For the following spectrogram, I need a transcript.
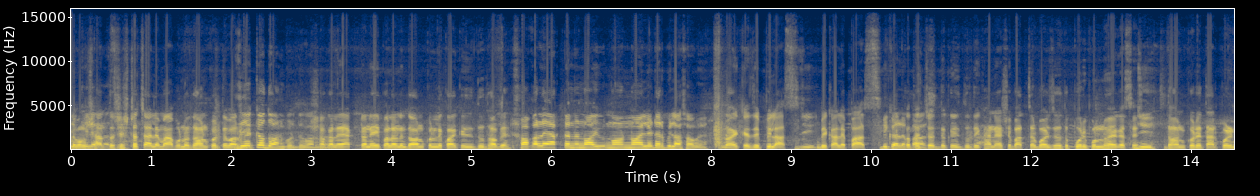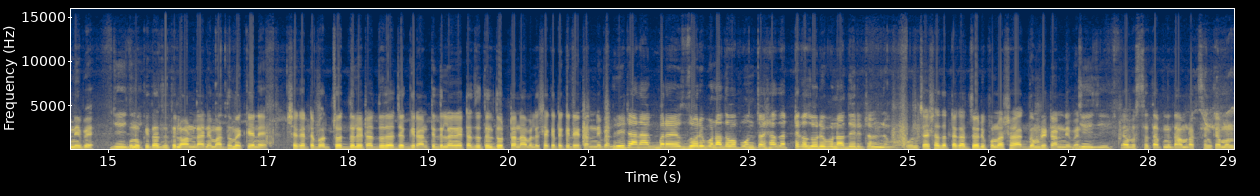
এবং শান্তশিষ্ট চাইলে মা বোনও দহন করতে পারবে। যে কেউ দহন করতে পারবে। সকালে একটা নেই পালানে দহন করলে কয় কেজি দুধ হবে? সকালে একটা না নয় ন- নয় লিটার প্লাস হবে। কেজি প্লাস বিকালে বিকালে কথায় পাঁচ। চোদ্দ কেজি দুধ এখানে বাচ্চার বয়স যেহেতু পরিপূর্ণ হয়ে গেছে। দহন করে তারপরে নিবে। কোনো কিতা যদি অনলাইনের মাধ্যমে কেনে সেক্ষেত্রে চোদ্দ লিটার দুধের যে গ্যারান্টি দিলেন এটা যদি দুধটা না মেলে সেক্ষেত্রে কি রিটার্ন নেবেন? রিটার্ন একবারে জরিমানা দেবো পঞ্চাশ হাজার টাকা জরিমানা দিয়ে রিটার্ন নেব। পঞ্চাশ হাজার টাকার জরিপনা সহ একদম রিটার্ন নেবেন। জি জি। এই অবস্থাতে আপনি দাম রাখছেন কেমন?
